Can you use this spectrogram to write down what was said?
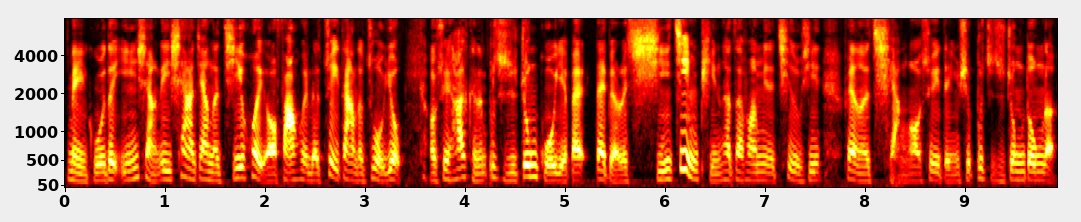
美国的影响力下降的机会哦，发挥了最大的作用哦，所以他可能不只是中国，也代代表了习近平他。这方面的企图心非常的强哦，所以等于是不只是中东了，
